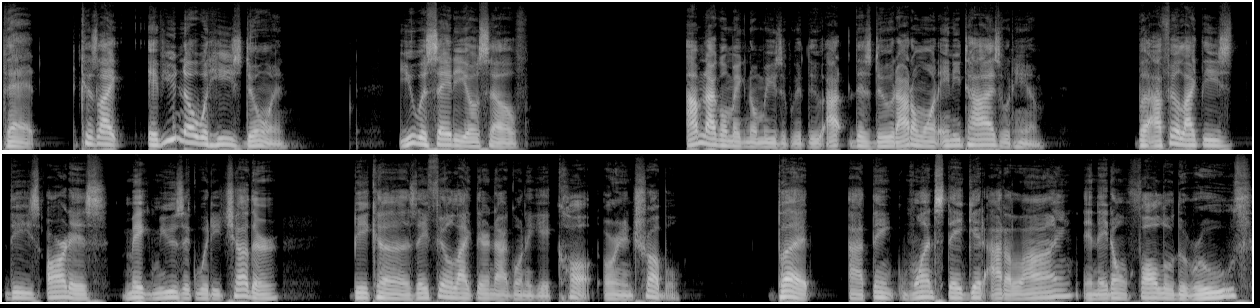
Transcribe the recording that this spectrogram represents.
That because like if you know what he's doing, you would say to yourself, I'm not gonna make no music with dude. I, this dude. I don't want any ties with him. But I feel like these these artists make music with each other because they feel like they're not going to get caught or in trouble. But I think once they get out of line and they don't follow the rules,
